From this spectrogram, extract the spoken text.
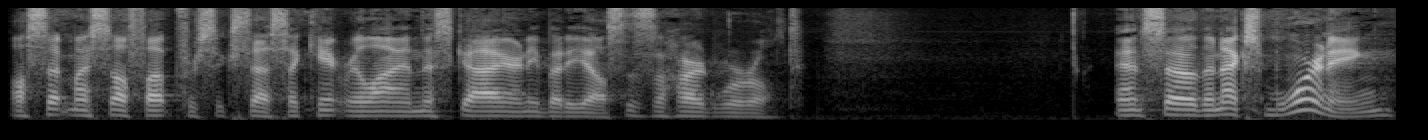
I'll set myself up for success. I can't rely on this guy or anybody else. This is a hard world. And so the next morning,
